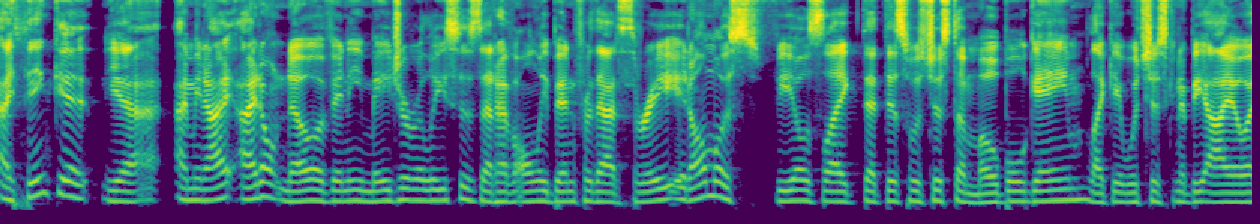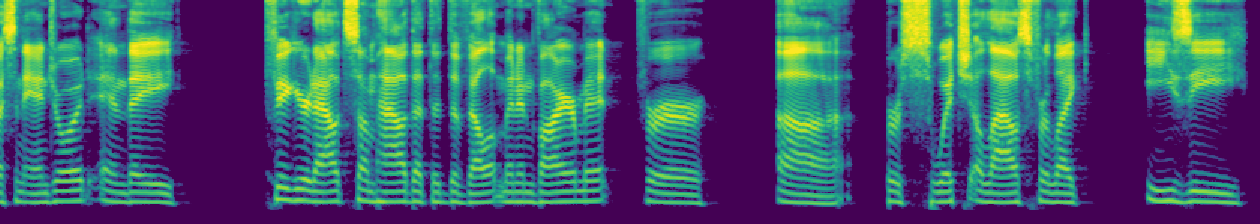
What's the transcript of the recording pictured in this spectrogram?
I think it. Yeah, I mean, I I don't know of any major releases that have only been for that three. It almost feels like that this was just a mobile game, like it was just going to be iOS and Android, and they figured out somehow that the development environment for uh for Switch allows for like easy.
